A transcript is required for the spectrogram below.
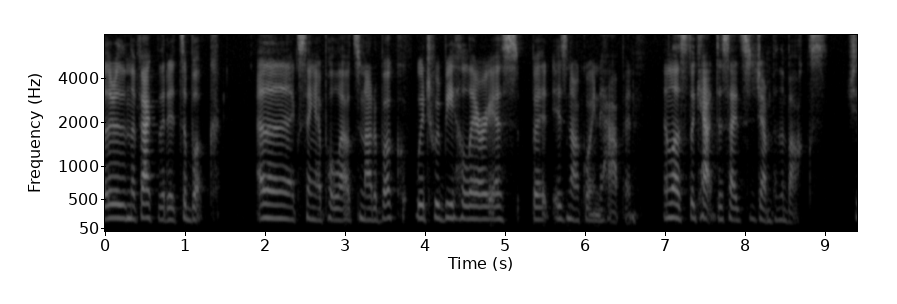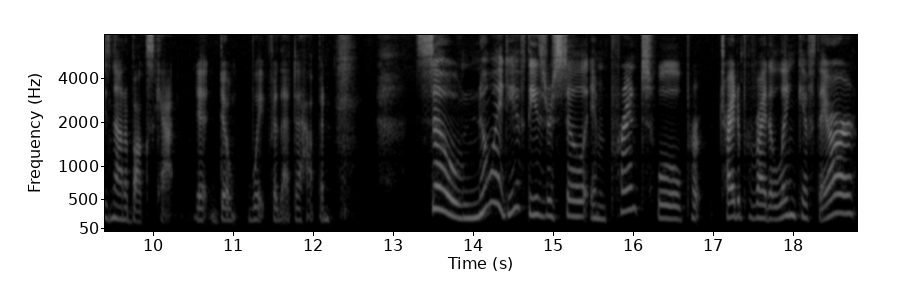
other than the fact that it's a book. And then the next thing I pull out's not a book, which would be hilarious, but is not going to happen. Unless the cat decides to jump in the box. She's not a box cat. Don't wait for that to happen. So, no idea if these are still in print. We'll try to provide a link if they are.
